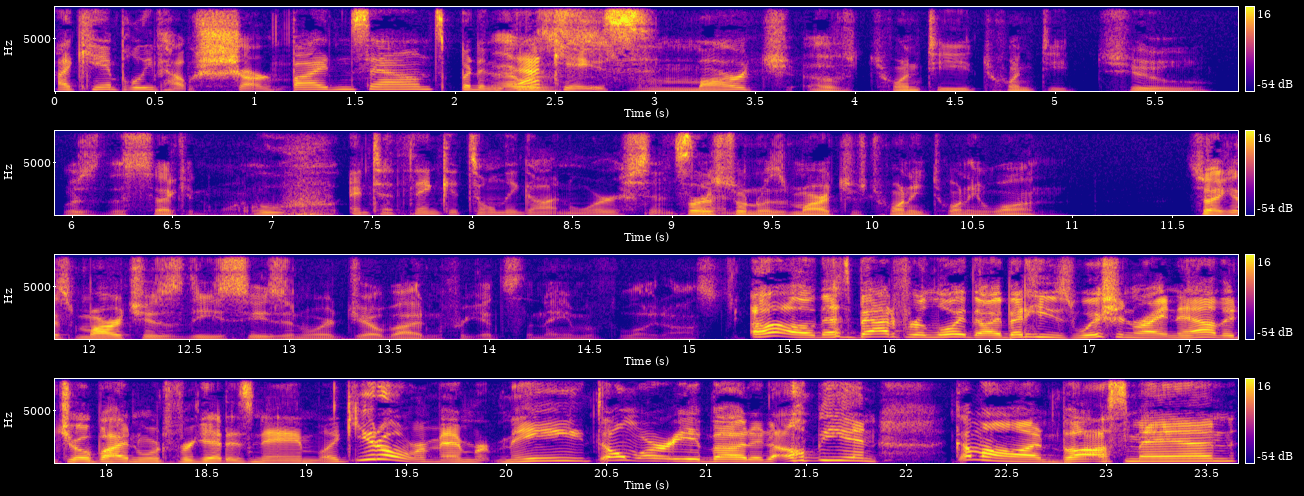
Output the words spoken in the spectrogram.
I can't believe how sharp Biden sounds. But in that, was case, March of 2022 was the second one. ooh, and to think it's only gotten worse since First then. one was March of 2021. So I guess March is the season where Joe Biden forgets the name of Lloyd Austin. Oh, that's bad for Lloyd, though. I bet he's wishing right now that Joe Biden would forget his name. Like, you don't remember me. Don't worry about it. I'll be in. Come on, boss man.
